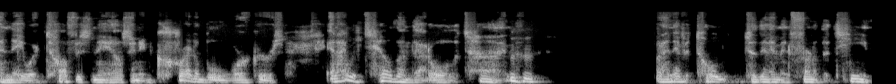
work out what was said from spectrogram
and they were tough as nails and incredible workers. And I would tell them that all the time. Mm-hmm. But I never told to them in front of the team.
